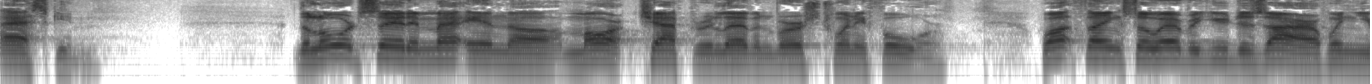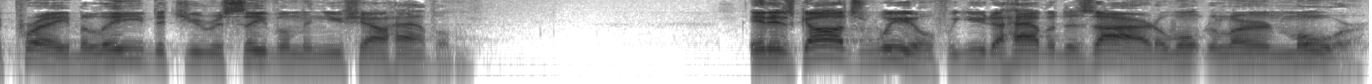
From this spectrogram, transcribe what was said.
Ask Him. The Lord said in, in uh, Mark chapter 11, verse 24, What things soever you desire when you pray, believe that you receive them and you shall have them. It is God's will for you to have a desire to want to learn more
